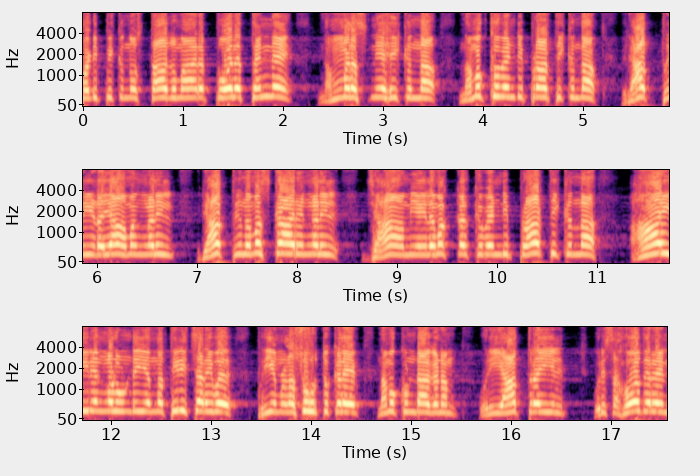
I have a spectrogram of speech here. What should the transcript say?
പഠിപ്പിക്കുന്ന ഉസ്താദുമാരെ പോലെ തന്നെ നമ്മളെ സ്നേഹിക്കുന്ന നമുക്ക് വേണ്ടി പ്രാർത്ഥിക്കുന്ന രാത്രിയുടെ യാമങ്ങളിൽ രാത്രി നമസ്കാരങ്ങളിൽ ജാമ്യയിലെ മക്കൾക്ക് വേണ്ടി പ്രാർത്ഥിക്കുന്ന ആയിരങ്ങളുണ്ട് എന്ന തിരിച്ചറിവ് പ്രിയമുള്ള സുഹൃത്തുക്കളെ നമുക്കുണ്ടാകണം. ഒരു യാത്രയിൽ ഒരു സഹോദരൻ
